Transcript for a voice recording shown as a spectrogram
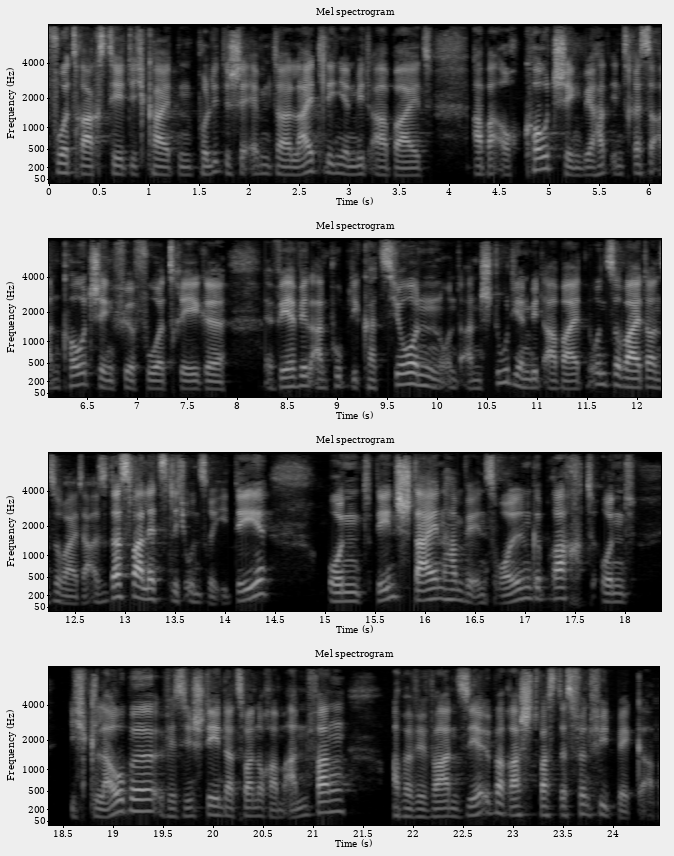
Vortragstätigkeiten, politische Ämter, Leitlinienmitarbeit, aber auch Coaching. Wer hat Interesse an Coaching für Vorträge? Wer will an Publikationen und an Studien mitarbeiten und so weiter und so weiter. Also das war letztlich unsere Idee und den Stein haben wir ins Rollen gebracht und ich glaube, wir stehen da zwar noch am Anfang, aber wir waren sehr überrascht, was das für ein Feedback gab.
